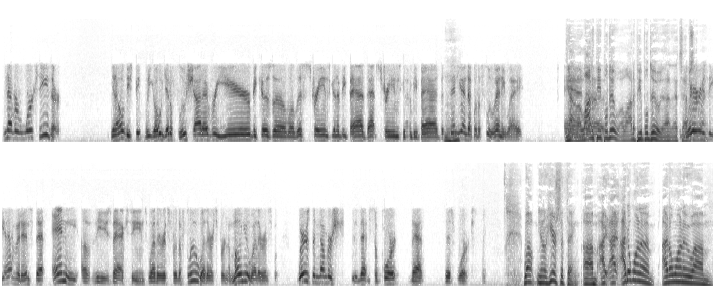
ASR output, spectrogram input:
never works either. You know, these people, we go get a flu shot every year because, uh, well, this strain's going to be bad, that strain's going to be bad, but mm-hmm. then you end up with a flu anyway. Yeah, and, a lot of uh, people do. A lot of people do. That's absolutely Where is right. the evidence that any of these vaccines, whether it's for the flu, whether it's for pneumonia, whether it's where's the numbers that support that this works? Well, you know, here's the thing. Um, I, I, I don't want to. I don't want to. Um,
